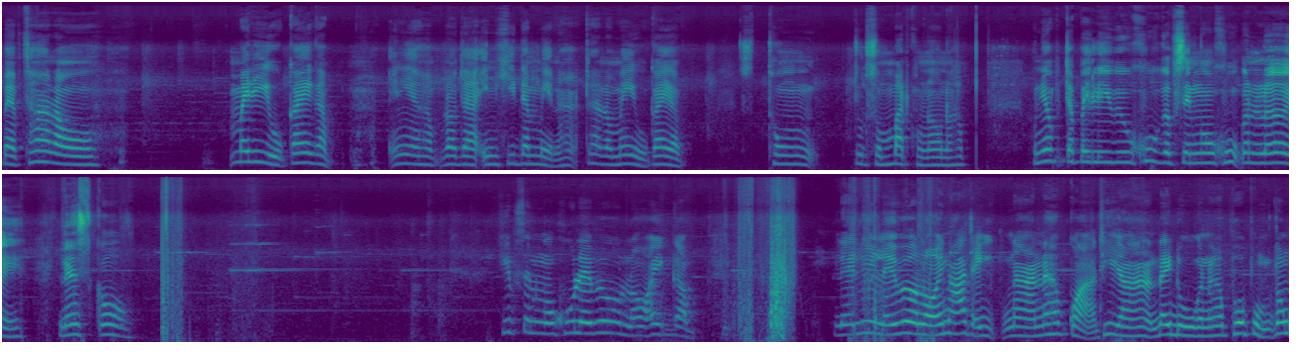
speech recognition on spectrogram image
แบบถ้าเราไม่ได้อยู่ใกล้กับไอเนี่ยครับ เราจะอินคิดดาเมจนะฮะ ถ้าเราไม่อยู่ใกล้กับธงจุดสมบัติของเรานะครับ วันนี้จะไปรีวิวคู่กับเซนโงคุกันเลย let's go คลิปเซนโงคุเลเวลร้อยกับเลลี่เลเวลร้อยน่าจะอีกนานนะครับ กว่าที่จะได้ดูกันนะครับ เพราะผมต้อง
